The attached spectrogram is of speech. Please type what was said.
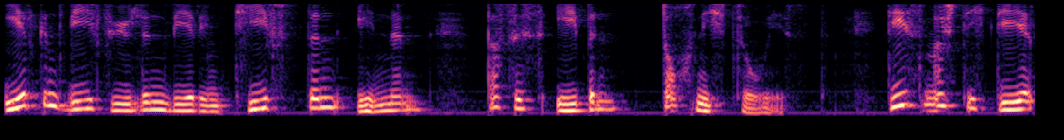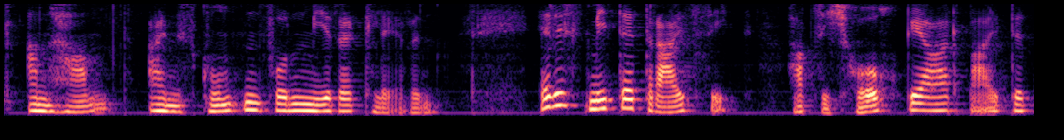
irgendwie fühlen wir im tiefsten Innern, dass es eben doch nicht so ist. Dies möchte ich dir anhand eines Kunden von mir erklären. Er ist Mitte 30, hat sich hochgearbeitet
